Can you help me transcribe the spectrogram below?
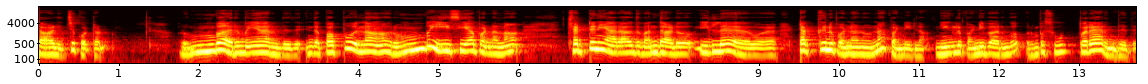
தாளித்து கொட்டணும். ரொம்ப அருமையாக இருந்தது. இந்த பப்பு எல்லாம் ரொம்ப ஈஸியாக பண்ணலாம். சட்டுன்னு யாராவது வந்தாலோ இல்லை டக்குன்னு பண்ணணுன்னா பண்ணிடலாம். நீங்களும் பண்ணி பாருங்க. ரொம்ப சூப்பராக இருந்தது.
